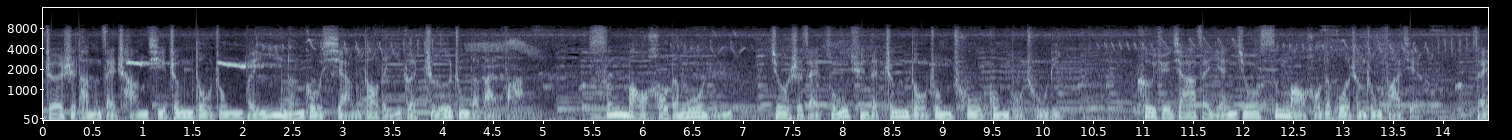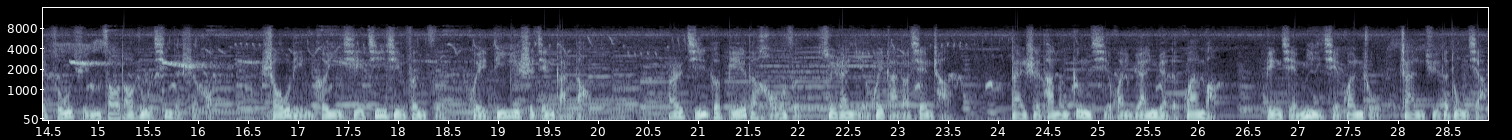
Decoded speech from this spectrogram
这是他们在长期争斗中唯一能够想到的一个折中的办法。僧帽猴的摸鱼，就是在族群的争斗中出工不出力。科学家在研究僧帽猴的过程中发现，在族群遭到入侵的时候，首领和一些激进分子会第一时间赶到，而几个别的猴子虽然也会赶到现场，但是他们更喜欢远远的观望，并且密切关注战局的动向。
